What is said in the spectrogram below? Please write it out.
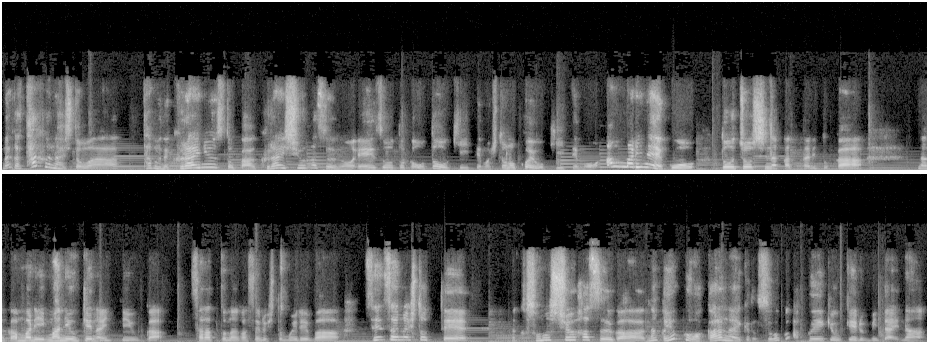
なんかタフな人は多分ね暗いニュースとか暗い周波数の映像とか音を聞いても人の声を聞いてもあんまりねこう同調しなかったりとかなんかあんまり真に受けないっていうかさらっと流せる人もいれば繊細な人ってなんかその周波数がなんかよくわからないけどすごく悪影響を受けるみたいな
